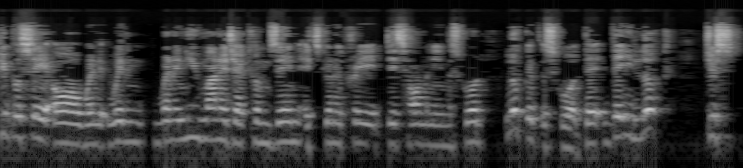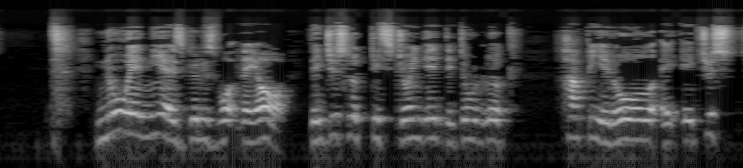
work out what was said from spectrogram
people say, oh, when when when a new manager comes in, it's going to create disharmony in the squad. Look at the squad; they they look just nowhere near as good as what they are. They just look disjointed. They don't look happy at all. It, it just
